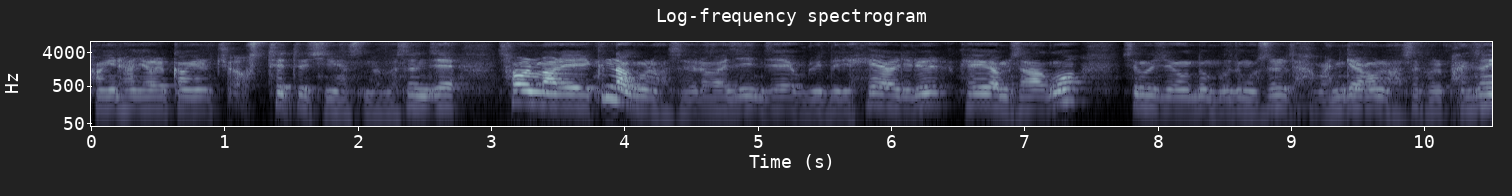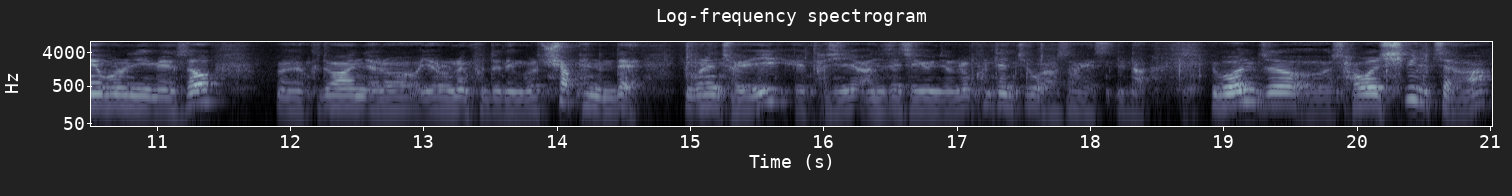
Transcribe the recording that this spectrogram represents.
강의를 한 10강의를 쭉 스트레이트 진행했습니다. 그것은 이제 4월 말에 끝나고 나서 여러 가지 이제 우리들이 해야 할 일을 회계 감사하고 세무조정 등 모든 것을 다 완결하고 나서 그걸 반성해 보는 의미에서 어, 그동안 여러 여론에 보도된 걸 취합했는데 이번엔 저희 다시 안세 재경전을 콘텐츠로 와서 하겠습니다. 이번 저 어, 4월 10일자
